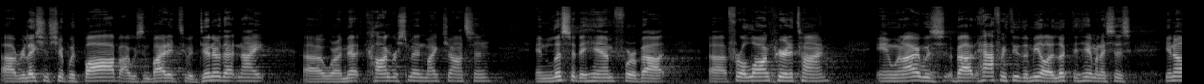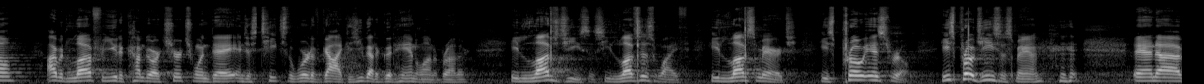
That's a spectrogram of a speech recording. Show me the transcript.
uh, relationship with Bob, I was invited to a dinner that night uh, where I met Congressman Mike Johnson and listened to him for about uh, for a long period of time. And when I was about halfway through the meal, I looked at him and I says, "You know, I would love for you to come to our church one day and just teach the Word of God because you got a good handle on it, brother." He loves Jesus. He loves his wife. He loves marriage. He's pro-Israel. He's pro-Jesus, man. and uh,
